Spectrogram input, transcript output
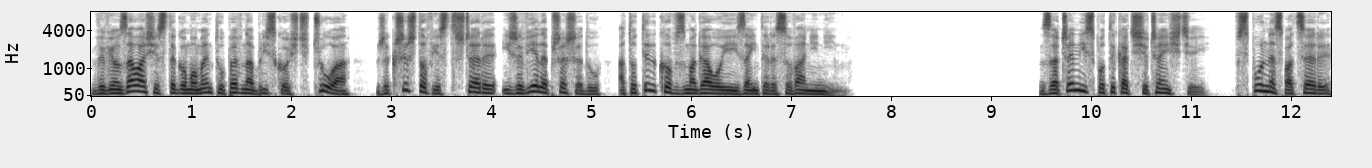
Wywiązała się z tego momentu pewna bliskość, czuła, że Krzysztof jest szczery i że wiele przeszedł, a to tylko wzmagało jej zainteresowanie nim. Zaczęli spotykać się częściej, wspólne spacery,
